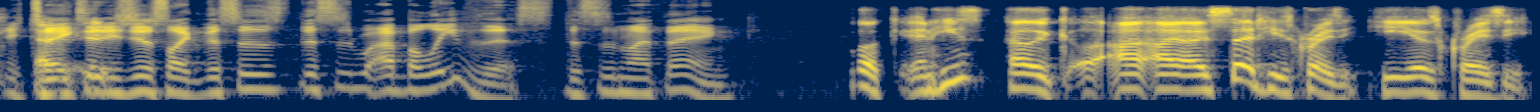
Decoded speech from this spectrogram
He takes it. He's just like, this is this is I believe this. This is my thing. Look, and he's like, I, I- I said he's crazy. He is crazy,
